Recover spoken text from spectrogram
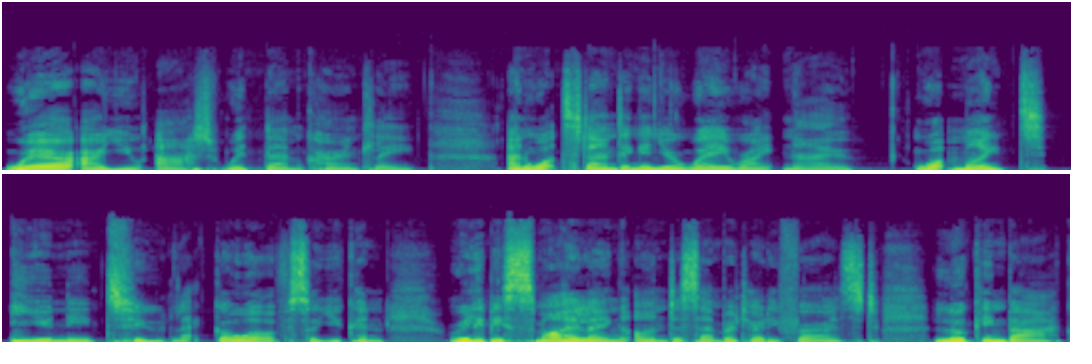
Where are you at with them currently? And what's standing in your way right now? What might you need to let go of so you can really be smiling on December 31st, looking back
